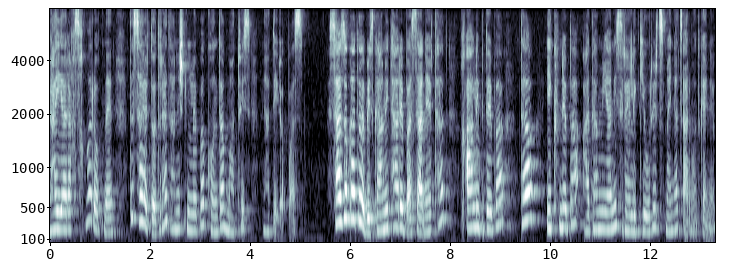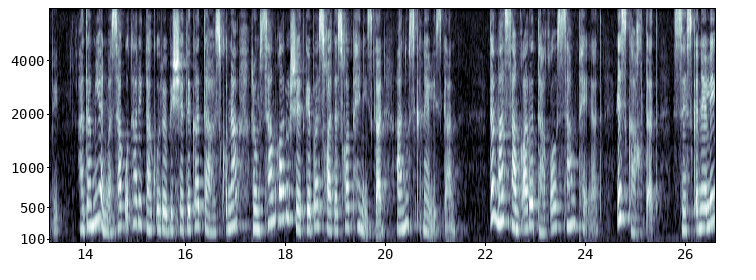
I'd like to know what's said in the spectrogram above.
რა იარაღს ხმარობდნენ და საერთოდ რა დანიშნულება ჰქონდა მათთვის ნადირობას. საზოგადოების განვითარებასთან ერთად ყალიბდება და იქმნება ადამიანის რელიგიური რწმენა წარმოდგენები. ადამიანმა საკუთარი დაკვირვების შედეგად დაასკვნა, რომ სამყარო შედგება სხვადასხვა ფენისგან, ანუ სკნელისგან. და მას სამყარო დაყო სამ ფენად. ეს გახდათ ზესკნელი,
